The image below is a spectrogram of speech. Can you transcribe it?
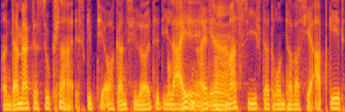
Und da merktest du, klar, es gibt hier auch ganz viele Leute, die leiden einfach ja. massiv darunter, was hier abgeht.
